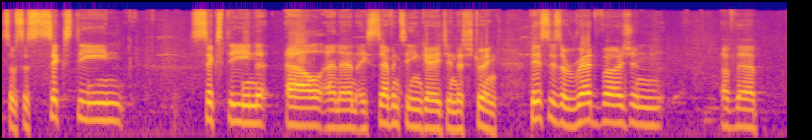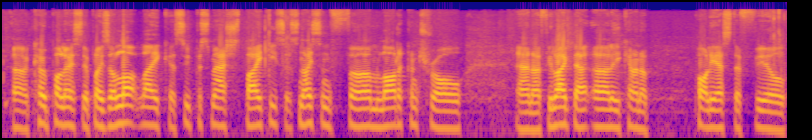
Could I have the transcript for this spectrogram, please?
So it's a 16, 16L and then a 17 gauge in the string. This is a red version of their uh, copolyester. It plays a lot like a Super Smash Spiky, so it's nice and firm, a lot of control. And if you like that early kind of polyester feel,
